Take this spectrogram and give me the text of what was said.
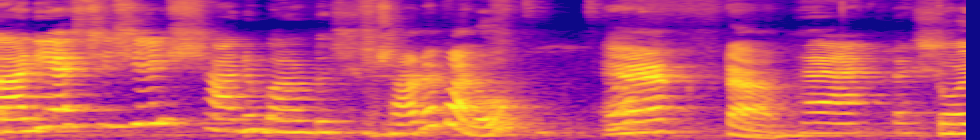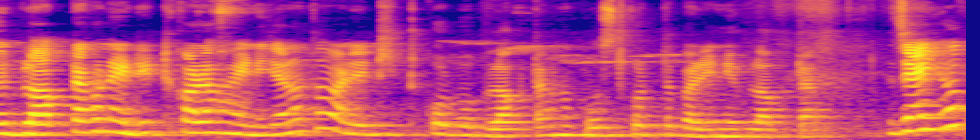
বাড়ি আসছি সেই সাড়ে সময়। সাড়ে বারো? একটা? হ্যাঁ তো ওই ব্লগটা এখন এডিট করা হয়নি জানো তো? আর এডিট করব ব্লগটা এখনও পোস্ট করতে পারিনি ব্লগটা। যাই হোক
